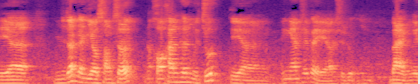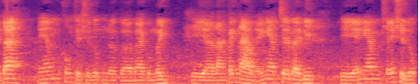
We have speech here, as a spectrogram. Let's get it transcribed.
Thì uh, rất là nhiều sóng sớm nó khó khăn hơn một chút thì uh, anh em sẽ phải uh, sử dụng bài của người ta. Anh em không thể sử dụng được uh, bài của mình thì uh, làm cách nào để anh em chơi bài bịp? Thì anh em sẽ sử dụng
